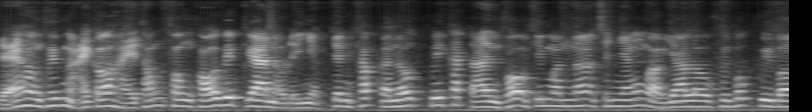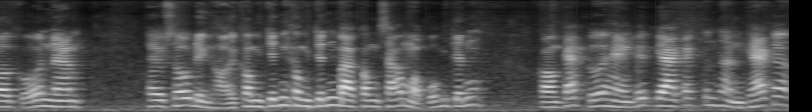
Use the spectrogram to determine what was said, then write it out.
rẻ hơn khuyến mãi có hệ thống phân phối bếp ga nội địa Nhật trên khắp cả nước. Quý khách tại thành phố Hồ Chí Minh đó, xin nhắn vào Zalo, Facebook, Viber của anh Nam theo số điện thoại 0909306149. Còn các cửa hàng bếp ga các tỉnh thành khác đó,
